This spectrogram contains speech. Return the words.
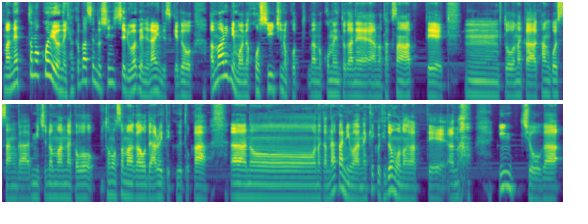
まあネットの声をね、100%信じてるわけじゃないんですけど、あまりにもね、星1のこあのコメントがね、あの、たくさんあって、うーんと、なんか看護師さんが道の真ん中を殿様顔で歩いていくとか、あのー、なんか中にはね、結構ひどいものがあって、あの、院長が、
